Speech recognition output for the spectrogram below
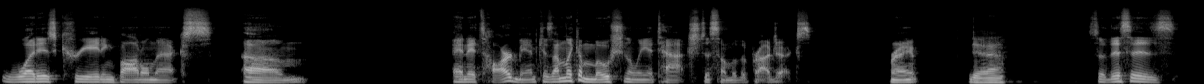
what is creating bottlenecks, um, and it's hard man because i'm like emotionally attached to some of the projects right yeah so this is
